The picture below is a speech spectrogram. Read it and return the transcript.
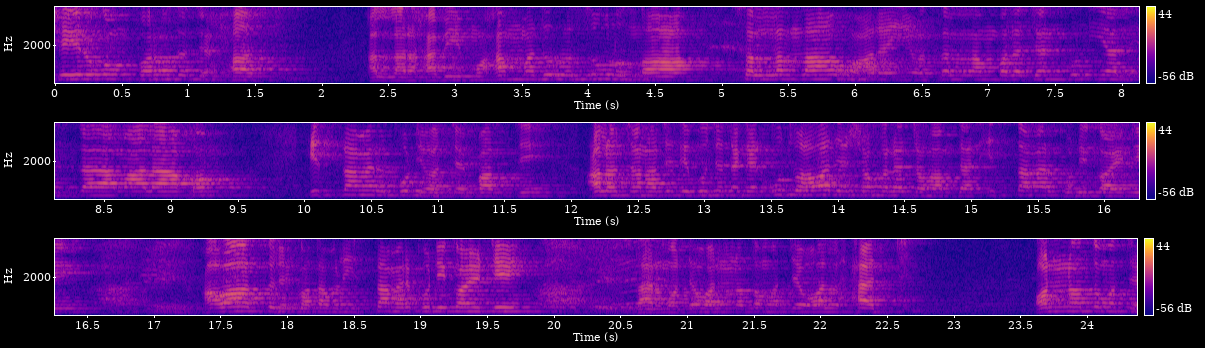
সেই রকম ফরজ হচ্ছে হজ। আল্লাহর হাবিব মোহাম্মদুর রসুল্লাহ সাল্লাল্লাহু আলাইহি ওয়াসাল্লাম বলেছেন, বুনিয়াল ইসলাম আলা ইসলামের খুঁটি হচ্ছে পাঁচটি। আলোচনা যদি বুঝে থাকেন, উঁচু আওয়াজে সকলে জবাব দেন, ইসলামের খুঁটি কয়টি? আওয়াজ তুলে কথা বলি ইসলামের খুঁটি কয়টি? তার মধ্যে অন্যতম হচ্ছে, ওয়াল হাজ। অন্যতম হচ্ছে,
